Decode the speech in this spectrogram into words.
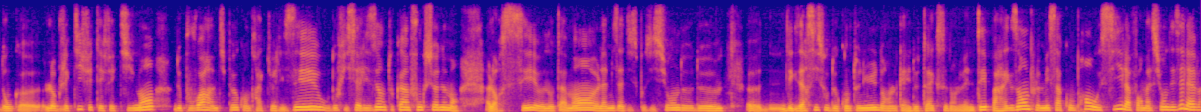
Donc euh, l'objectif est effectivement de pouvoir un petit peu contractualiser ou d'officialiser en tout cas un fonctionnement. Alors c'est euh, notamment euh, la mise à disposition d'exercices ou de contenus dans le cahier de texte, dans le NT par exemple, mais ça comprend aussi la formation des élèves.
